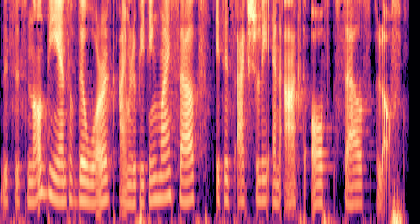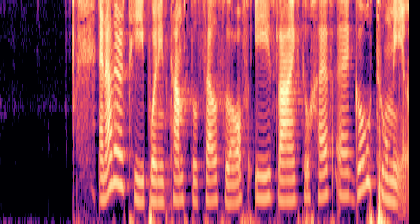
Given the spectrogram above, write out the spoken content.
This is not the end of the world. I'm repeating myself. It is actually an act of self love. Another tip when it comes to self love is like to have a go to meal.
